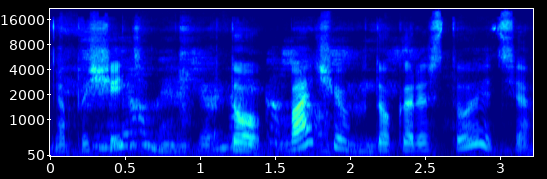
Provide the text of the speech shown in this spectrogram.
Напишіть, хто бачив, хто користується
